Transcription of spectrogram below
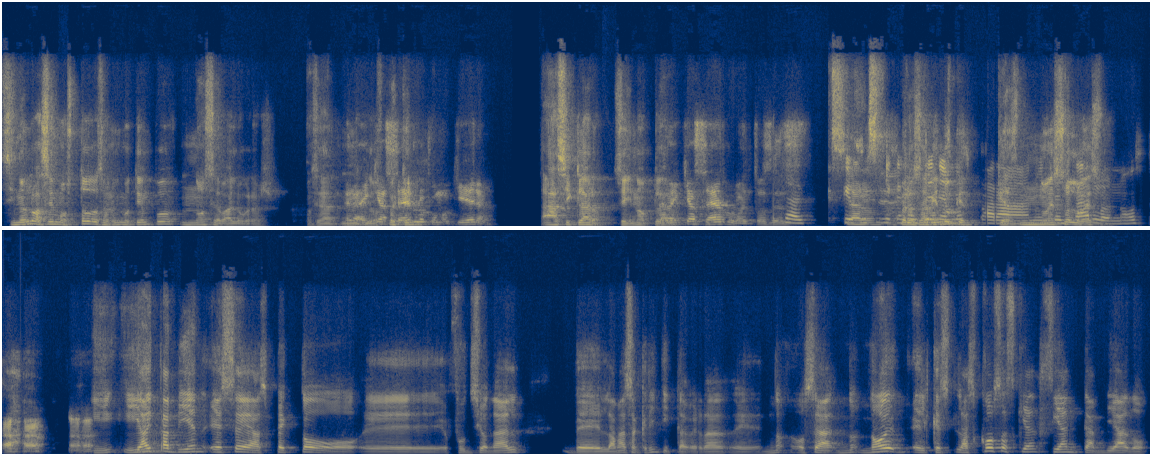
si no lo hacemos todos al mismo tiempo, no se va a lograr. O sea, Pero hay que hacerlo como quiera. Ah, sí, claro, sí, no, claro. Pero hay que hacerlo, entonces. Pero sabiendo que, no, es solo eso. Ajá, ajá. Y, y, hay también ese aspecto eh, funcional de la masa crítica, ¿verdad? Eh, no, o sea, no, no, el que las cosas que han, sí han cambiado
